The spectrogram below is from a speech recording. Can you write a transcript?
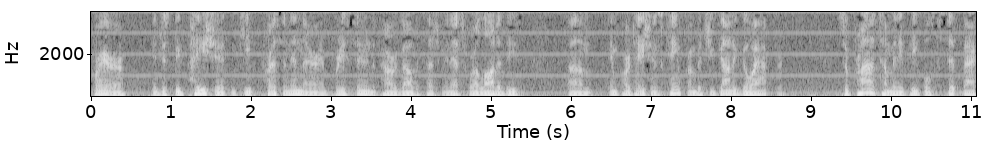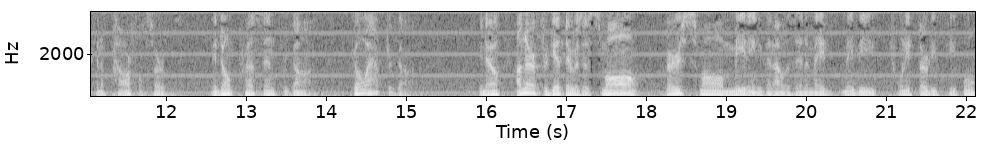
prayer, and just be patient and keep pressing in there. And pretty soon the power of God would touch me. And that's where a lot of these um, impartations came from. But you got to go after it. Surprised how many people sit back in a powerful service and don't press in for God. go after God. You know, I'll never forget there was a small, very small meeting that I was in, maybe, maybe 20, 30 people.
